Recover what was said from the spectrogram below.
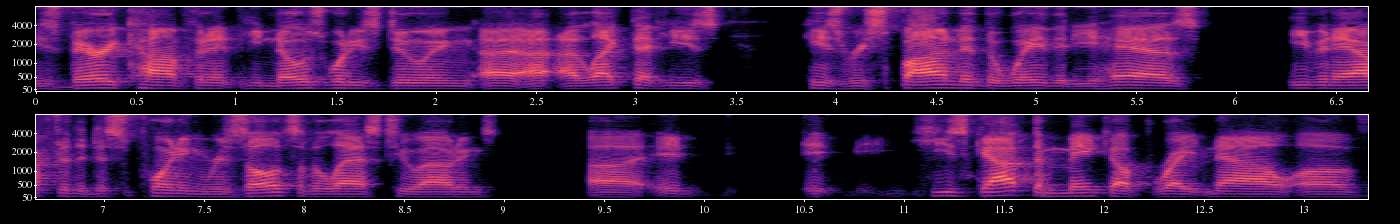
he's very confident he knows what he's doing i i, I like that he's he's responded the way that he has even after the disappointing results of the last two outings uh it it he's got the makeup right now of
